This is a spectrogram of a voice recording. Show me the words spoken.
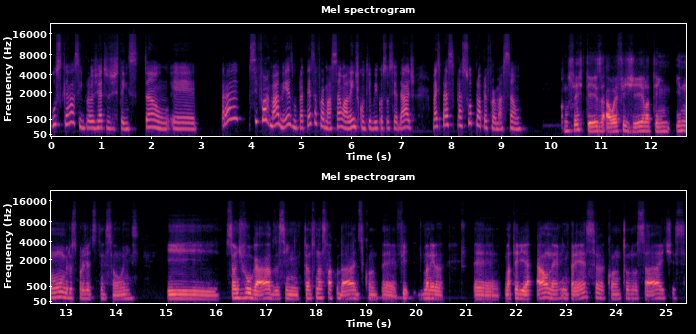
buscassem projetos de extensão é, para se formar mesmo, para ter essa formação, além de contribuir com a sociedade, mas para a sua própria formação? Com certeza, a UFG ela tem inúmeros projetos de extensões e são divulgados assim tanto nas faculdades quanto é, de maneira é, material, né, impressa, quanto nos sites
